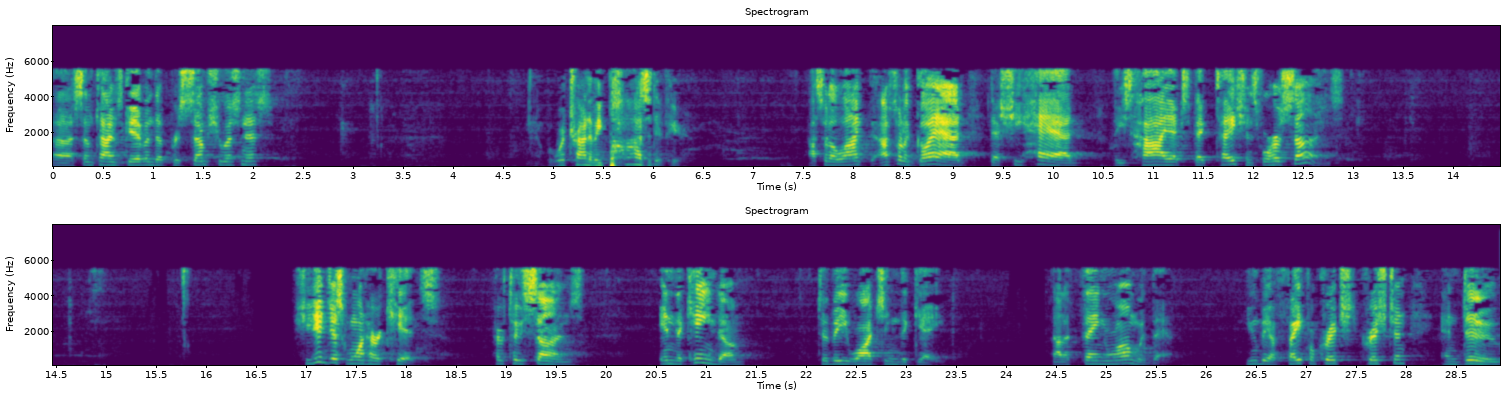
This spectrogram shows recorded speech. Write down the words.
uh, sometimes given, the presumptuousness. But we're trying to be positive here. I sort of like that. I'm sort of glad that she had these high expectations for her sons. She didn't just want her kids, her two sons, in the kingdom to be watching the gate. Not a thing wrong with that. You can be a faithful Christian and do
